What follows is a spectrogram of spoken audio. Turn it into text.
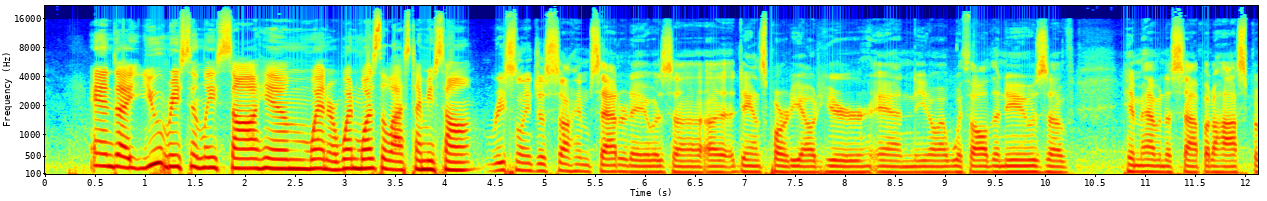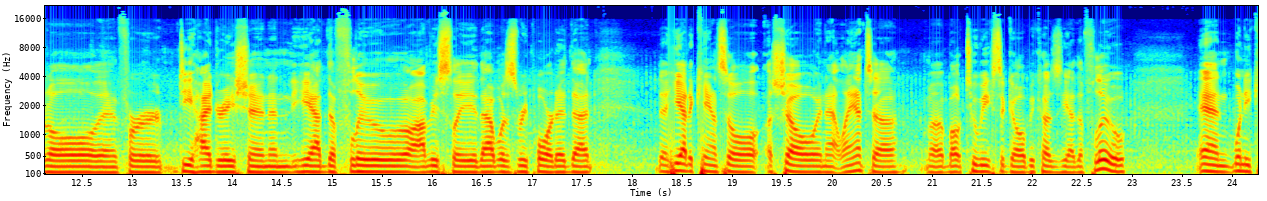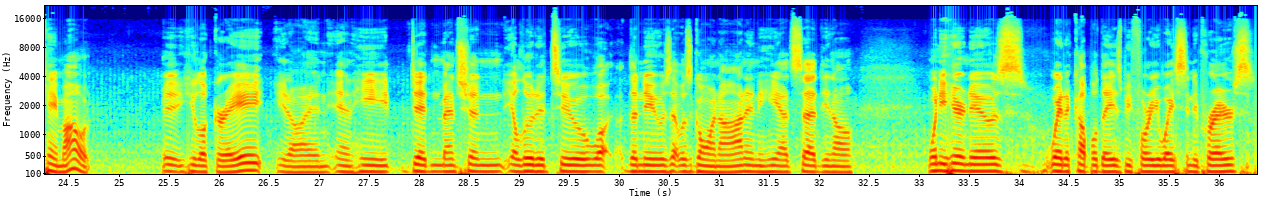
And uh, you recently saw him when, or when was the last time you saw him? Recently, just saw him Saturday. It was uh, a dance party out here, and you know, with all the news of him having to stop at a hospital for dehydration, and he had the flu. Obviously, that was reported that that he had to cancel a show in Atlanta uh, about two weeks ago because he had the flu. And when he came out, he looked great, you know, and, and he did mention, alluded to what the news that was going on, and he had said, you know, when you hear news, wait a couple days before you waste any prayers.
